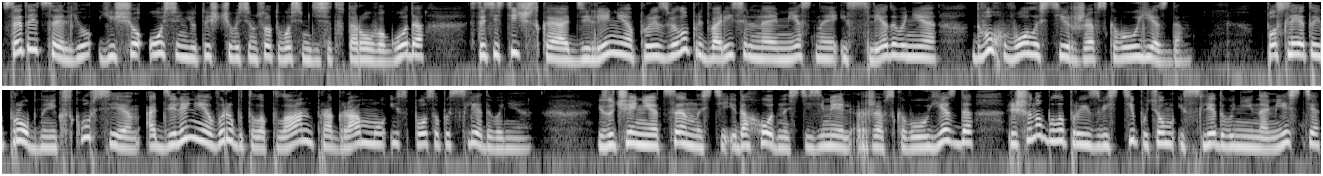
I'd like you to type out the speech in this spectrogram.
С этой целью еще осенью 1882 года статистическое отделение произвело предварительное местное исследование двух волостей Ржевского уезда. После этой пробной экскурсии отделение выработало план, программу и способ исследования – Изучение ценности и доходности земель Ржевского уезда решено было произвести путем исследований на месте,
